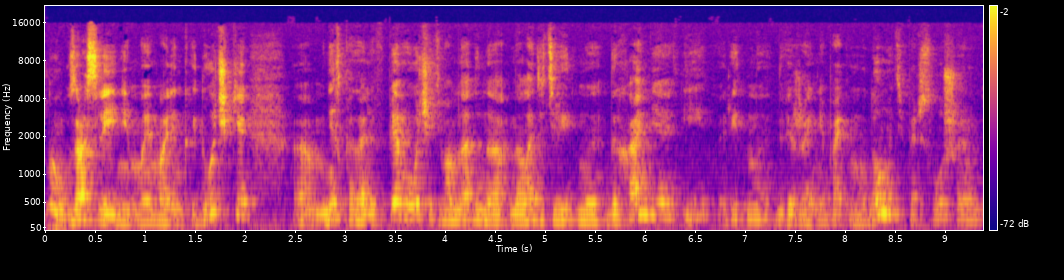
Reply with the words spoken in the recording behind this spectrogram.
ну, взрослением моей маленькой дочки, Э, мне сказали, в первую очередь вам надо на, наладить ритмы дыхания и ритмы движения. Поэтому дома теперь слушаем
